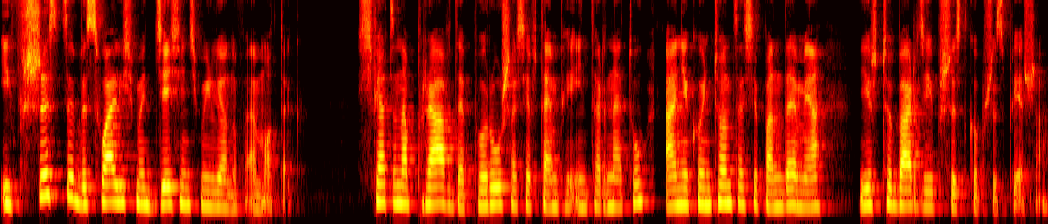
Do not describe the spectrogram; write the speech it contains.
i wszyscy wysłaliśmy 10 milionów emotek. Świat naprawdę porusza się w tempie internetu, a niekończąca się pandemia jeszcze bardziej wszystko przyspiesza.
